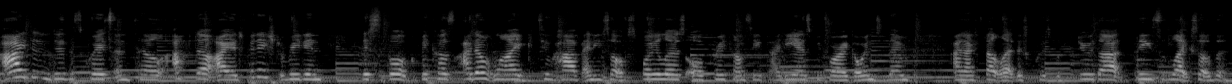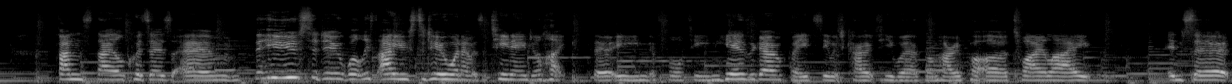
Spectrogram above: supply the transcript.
I didn't do this quiz until after I had finished reading this book because I don't like to have any sort of spoilers or preconceived ideas before I go into them and I felt like this quiz would do that. These are like sort of the fan style quizzes um, that you used to do, well at least I used to do when I was a teenager like 13, 14 years ago where you'd see which character you were from Harry Potter, Twilight, insert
